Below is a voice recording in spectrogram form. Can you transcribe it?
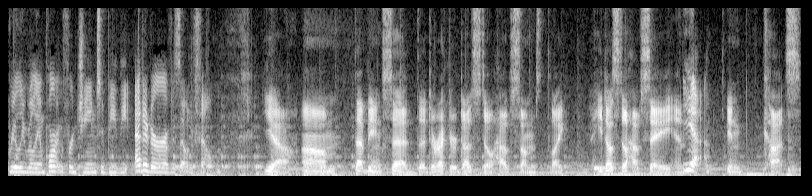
really, really important for Gene to be the editor of his own film. Yeah. Um that being said, the director does still have some like he does still have say in Yeah, in cuts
